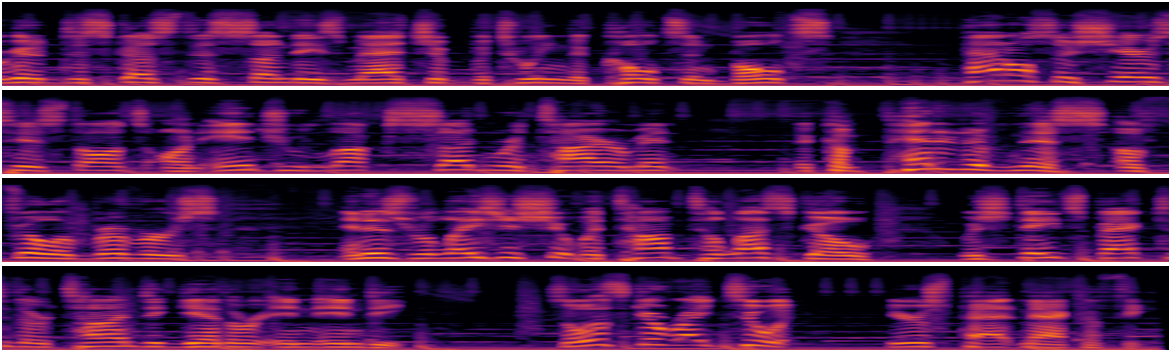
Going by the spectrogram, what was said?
We're going to discuss this Sunday's matchup between the Colts and Bolts. Pat also shares his thoughts on Andrew Luck's sudden retirement, the competitiveness of Philip Rivers, and his relationship with Tom Telesco, which dates back to their time together in Indy. So let's get right to it. Here's Pat McAfee.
